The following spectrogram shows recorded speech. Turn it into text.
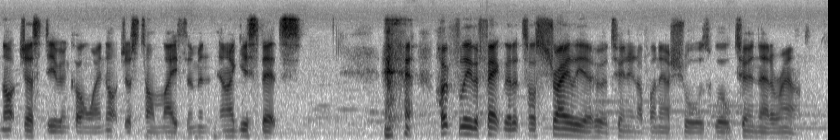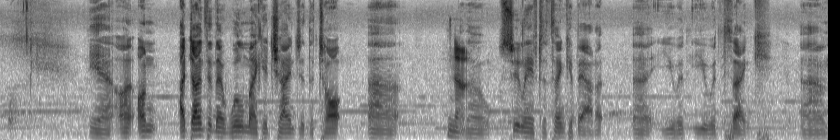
not just Devon Conway, not just Tom Latham, and, and I guess that's hopefully the fact that it's Australia who are turning up on our shores will turn that around. Yeah, I, I'm, I do not think they will make a change at the top. Uh, no, they'll certainly have to think about it. Uh, you would you would think. Um,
